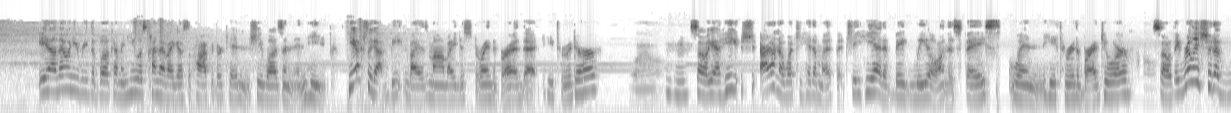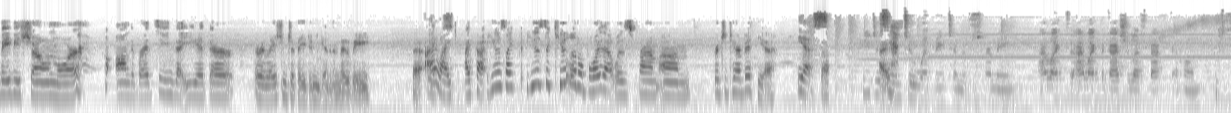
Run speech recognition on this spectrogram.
you know, then when you read the book, I mean, he was kind of, I guess, a popular kid, and she wasn't, and he he actually got beaten by his mom by destroying the bread that he threw to her. wow. hmm So yeah, he she, I don't know what she hit him with, but she he had a big wheel on his face when he threw the bread to her. So they really should have maybe shown more on the bread scene that you get their the relationship that you didn't get in the movie. But I liked. him. I thought he was like he was the cute little boy that was from um, Bridge to Terabithia. Yes. So- He just I- seemed too wimpy to me, for me. I liked I liked the guy she left back at home.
